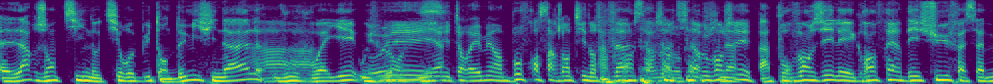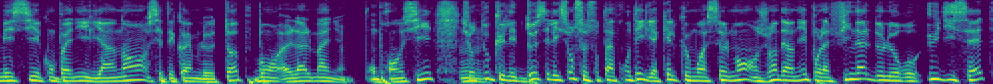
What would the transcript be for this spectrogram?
l'Argentine au tir au but en demi-finale. Ah. Vous voyez où je veux en venir. Oui, t'aurais aimé un beau France-Argentine en Un finale. France-Argentine pour en finale. Ah, pour venger les grands frères déchus face à Messi et compagnie il y a un an, c'était quand même le top. Bon, l'Allemagne, on prend aussi. Surtout que les deux sélections se sont affrontées il y a quelques mois seulement, en juin dernier, pour la finale de l'Euro U17.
